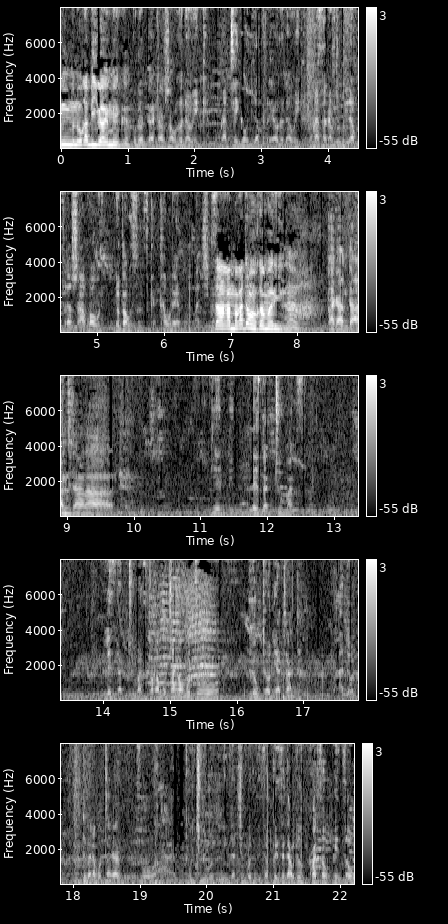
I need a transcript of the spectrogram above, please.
munokabika mega. Unodhata zvaunoda wega. Ukatenga udira mvura yaunoda wega. Ukasada futi kudira mvura zvakwauri ndopakuzonzi kauraya mumachina saka makatanga kukamariri nayo akandati takana less than two months. Less than two months. Pakangotanga ngoto lockdown yatanga andona ndobva ndangotanga to muchimbondividza ndichimbondividza kupedza ndakutokwanisa kupedzawo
